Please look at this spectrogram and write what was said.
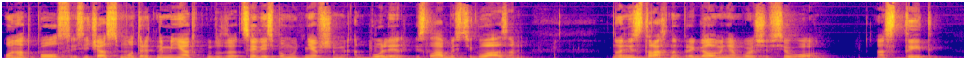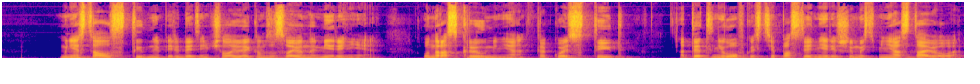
Он отполз и сейчас смотрит на меня откуда-то, целясь помутневшим от боли и слабости глазом. Но не страх напрягал меня больше всего, а стыд. Мне стало стыдно перед этим человеком за свое намерение. Он раскрыл меня. Какой стыд! От этой неловкости последняя решимость меня оставила.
